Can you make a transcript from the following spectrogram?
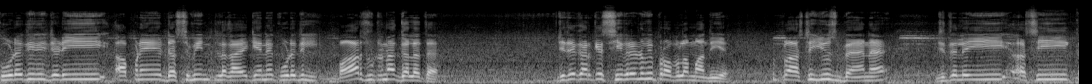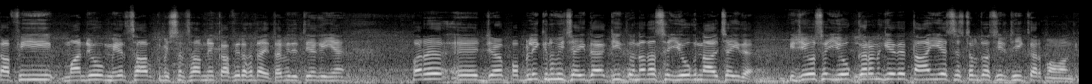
ਕੂੜੇ ਦੀ ਜਿਹੜੀ ਆਪਣੇ ਡਸਟਬਿਨ ਲਗਾਏ ਗਏ ਨੇ, ਕੂੜੇ ਦੀ ਬਾਹਰ ਸੁੱਟਣਾ ਗਲਤ ਹੈ। ਜਿਹਦੇ ਕਰਕੇ ਸੀਵਰੇਜ ਨੂੰ ਵੀ ਪ੍ਰੋਬਲਮ ਆਉਂਦੀ ਹੈ। ਪਲਾਸਟਿਕ ਯੂਜ਼ ਬੈਨ ਹੈ। ਜਿਹਦੇ ਲਈ ਅਸੀਂ ਕਾਫੀ ਮਾਨਯੋਗ ਮੇਅਰ ਸਾਹਿਬ ਕਮਿਸ਼ਨਰ ਸਾਹਿਬ ਨੇ ਕਾਫੀ ਹਦਾਇਤਾਂ ਵੀ ਦਿੱਤੀਆਂ ਗਈਆਂ। ਪਰ ਅ, ਪਬਲਿਕ ਨੂੰ ਵੀ ਚਾਹੀਦਾ ਕਿ ਉਹਨਾਂ ਦਾ ਸਹਿਯੋਗ ਨਾਲ ਚਾਹੀਦਾ ਕਿ ਜੇ ਉਹ ਸਹਿਯੋਗ ਕਰਨਗੇ ਤੇ ਤਾਂ ਹੀ ਇਹ ਸਿਸਟਮ ਤੋਂ ਅਸੀਂ ਠੀਕ ਕਰ ਪਾਵਾਂਗੇ।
